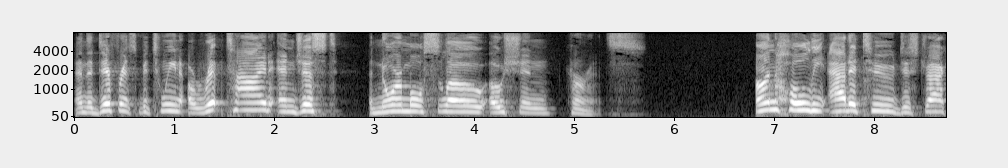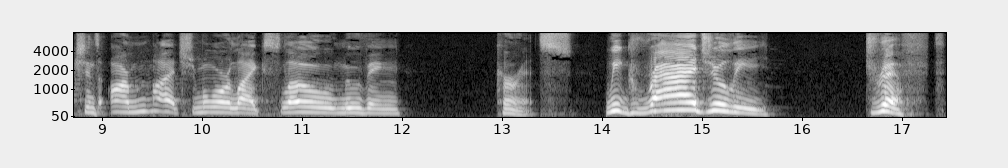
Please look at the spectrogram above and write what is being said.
and the difference between a riptide and just normal, slow ocean currents. Unholy attitude distractions are much more like slow moving currents. We gradually drift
